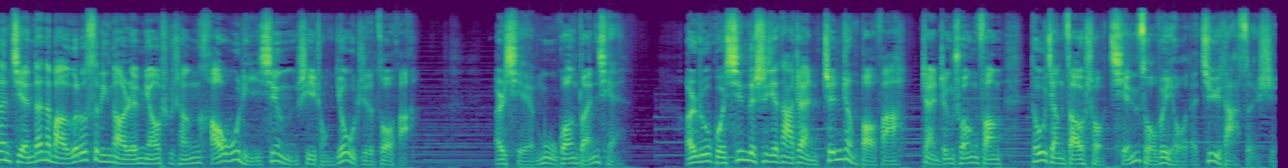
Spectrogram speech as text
但简单的把俄罗斯领导人描述成毫无理性是一种幼稚的做法，而且目光短浅。而如果新的世界大战真正爆发，战争双方都将遭受前所未有的巨大损失。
